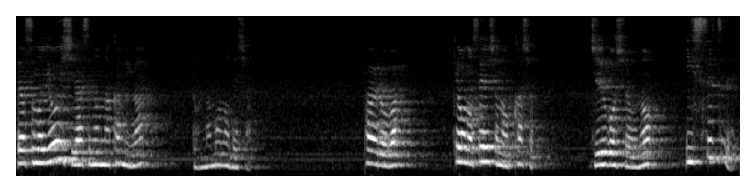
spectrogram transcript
ではその良い知らせの中身はどんなものでしょう？パウロは今日の聖書の箇所15章の一節で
